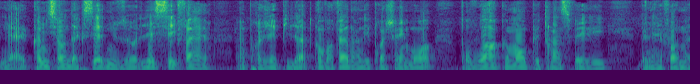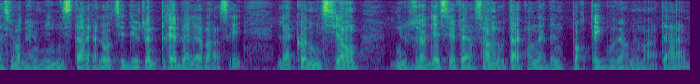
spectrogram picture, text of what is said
la Commission d'accès nous a laissé faire un projet pilote qu'on va faire dans les prochains mois pour voir comment on peut transférer de l'information d'un ministère à l'autre. C'est déjà une très belle avancée. La Commission nous a laissé faire ça en autant qu'on avait une portée gouvernementale.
